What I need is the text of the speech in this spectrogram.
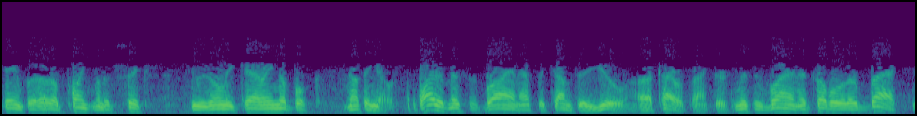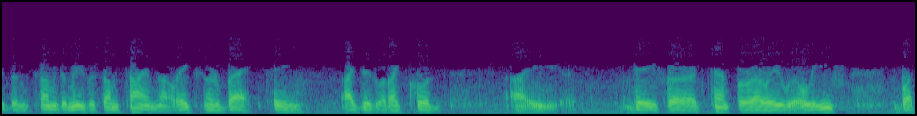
Came for her appointment at six, she was only carrying a book, nothing else. Why did Mrs. Bryan have to come to you, a chiropractor? Mrs. Bryan had trouble with her back. She'd been coming to me for some time now, aches in her back, pain. I did what I could. I uh, gave her temporary relief, but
